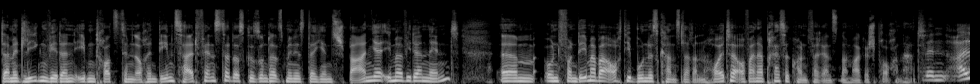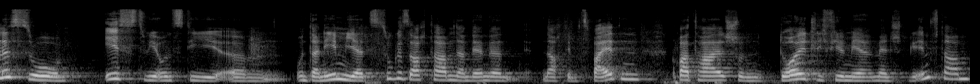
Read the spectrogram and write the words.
damit liegen wir dann eben trotzdem noch in dem Zeitfenster, das Gesundheitsminister Jens Spahn ja immer wieder nennt ähm, und von dem aber auch die Bundeskanzlerin heute auf einer Pressekonferenz nochmal gesprochen hat. Wenn alles so ist, wie uns die ähm, Unternehmen jetzt zugesagt haben, dann werden wir nach dem zweiten Quartal schon deutlich viel mehr Menschen geimpft haben.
